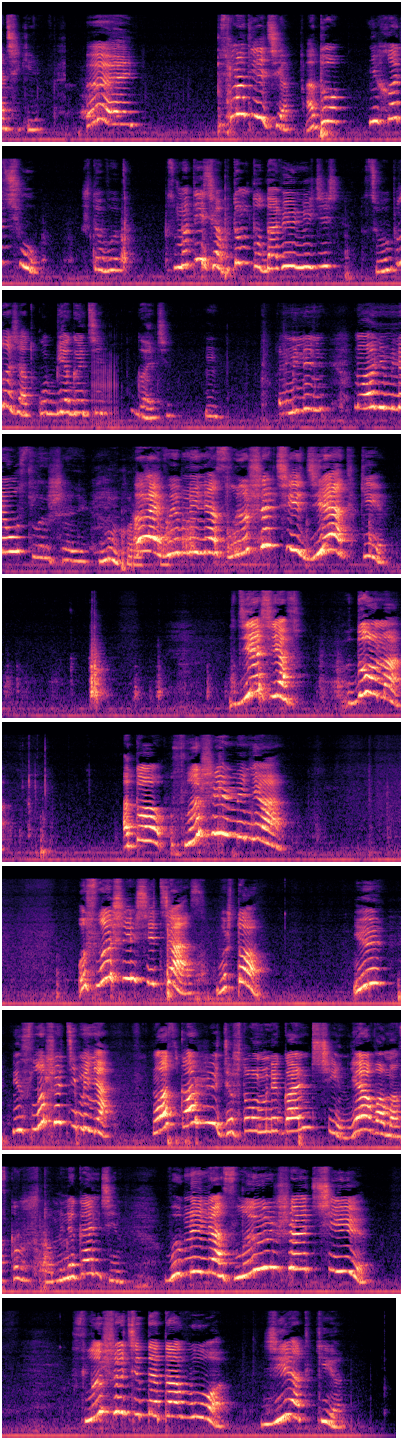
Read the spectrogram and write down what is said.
мальчики. Эй, посмотрите, а то не хочу, чтобы... Посмотрите, а потом туда вернитесь, на свою площадку бегайте, бегайте. Они меня, ну, они меня услышали. Ну и хорошо. Эй, мама, скажу, что у меня карантин. Вы мне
